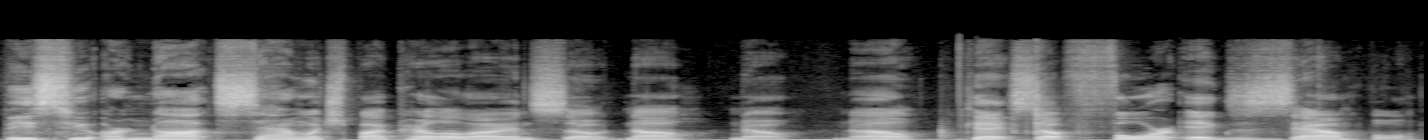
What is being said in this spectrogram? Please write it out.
These two are not sandwiched by parallel lines. So no, no, no. Okay, so for example,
